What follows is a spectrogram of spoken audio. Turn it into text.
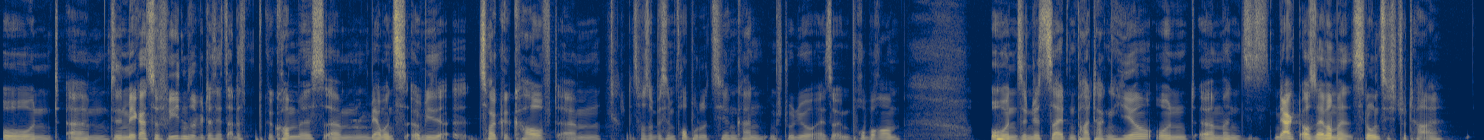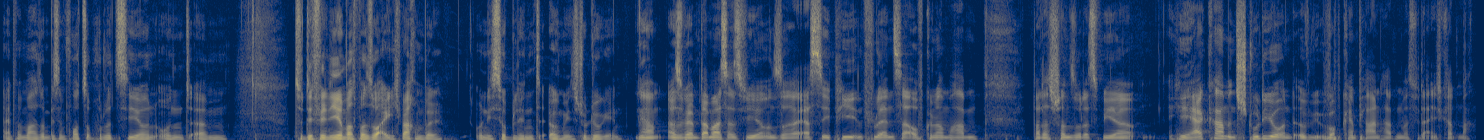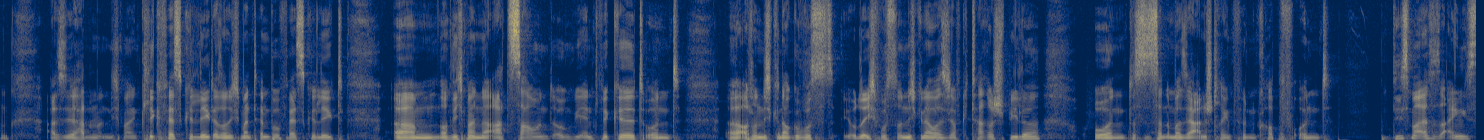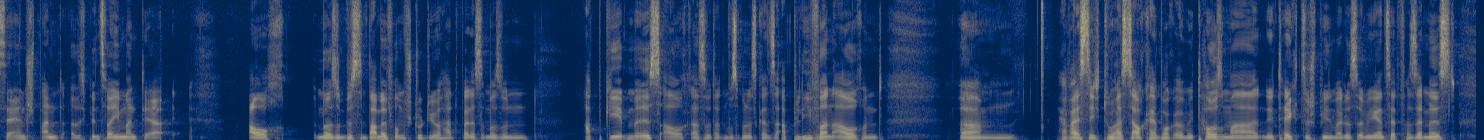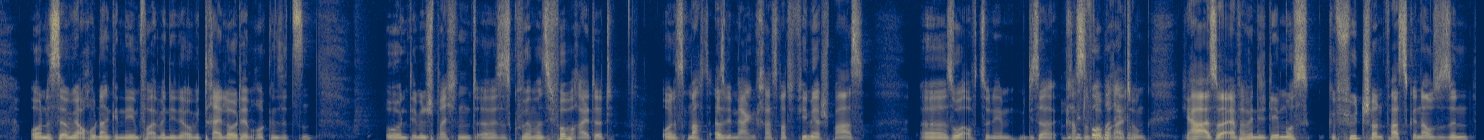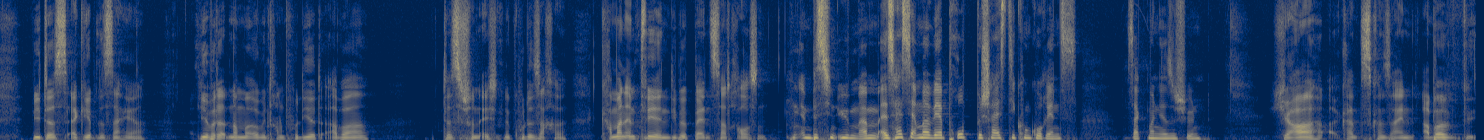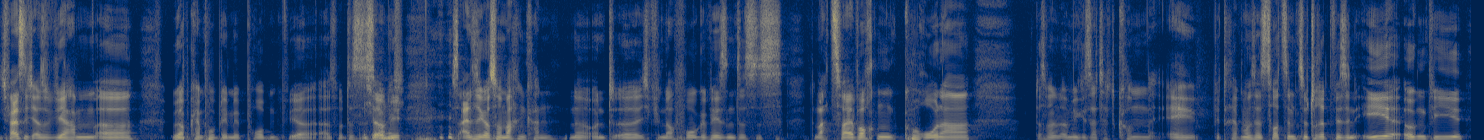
und ähm, sind mega zufrieden, so wie das jetzt alles gekommen ist. Ähm, wir haben uns irgendwie äh, Zeug gekauft, ähm, das man so ein bisschen vorproduzieren kann im Studio, also im Proberaum. Und sind jetzt seit ein paar Tagen hier und äh, man merkt auch selber, man, es lohnt sich total, einfach mal so ein bisschen vorzuproduzieren und ähm, zu definieren, was man so eigentlich machen will und nicht so blind irgendwie ins Studio gehen. Ja, also wir haben damals, als wir unsere erste EP Influencer aufgenommen haben, war das schon so, dass wir hierher kamen ins Studio und irgendwie überhaupt keinen Plan hatten, was wir da eigentlich gerade machen. Also wir hatten nicht mal einen Klick festgelegt, also nicht mal ein Tempo festgelegt, ähm, noch nicht mal eine Art Sound irgendwie entwickelt und äh, auch noch nicht genau gewusst, oder ich wusste noch nicht genau, was ich auf Gitarre spiele. Und das ist dann immer sehr anstrengend für den Kopf. Und diesmal ist es eigentlich sehr entspannt. Also ich bin zwar jemand, der auch immer so ein bisschen Bammel vom Studio hat, weil das immer so ein Abgeben ist auch. Also dann muss man das Ganze abliefern auch und ähm, ja, weiß nicht, du hast ja auch keinen Bock, irgendwie tausendmal eine Take zu spielen, weil du es irgendwie die ganze Zeit versemmelst. Und es ist ja irgendwie auch unangenehm, vor allem wenn da irgendwie drei Leute im Rücken sitzen. Und dementsprechend äh, ist es cool, wenn man sich vorbereitet. Und es macht, also wir merken gerade, es macht viel mehr Spaß, äh, so aufzunehmen, mit dieser krassen Mit Vorbereitung. Vorbereitung. Ja, also einfach, wenn die Demos gefühlt schon fast genauso sind wie das Ergebnis nachher. Hier wird das nochmal irgendwie dran poliert, aber das ist schon echt eine coole Sache. Kann man empfehlen, liebe Bands da draußen. Ein bisschen üben. Ähm, Es heißt ja immer, wer probt, bescheißt die Konkurrenz. Sagt man ja so schön. Ja, kann, das kann sein. Aber ich weiß nicht, also wir haben äh, überhaupt kein Problem mit Proben. Wir, also das ist Ich ja auch irgendwie das Einzige, was man machen kann. Ne? Und äh, ich bin auch froh gewesen, dass es nach zwei Wochen Corona, dass man irgendwie gesagt hat, komm, ey, wir treffen uns jetzt trotzdem zu dritt. Wir sind eh irgendwie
